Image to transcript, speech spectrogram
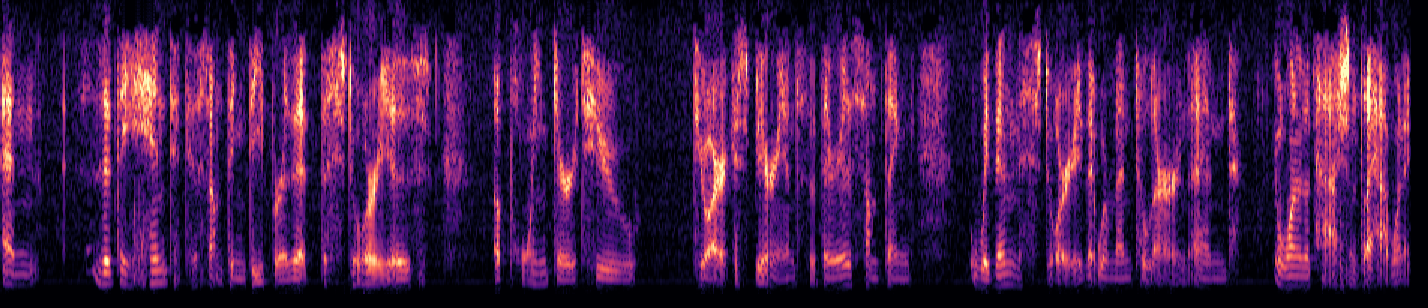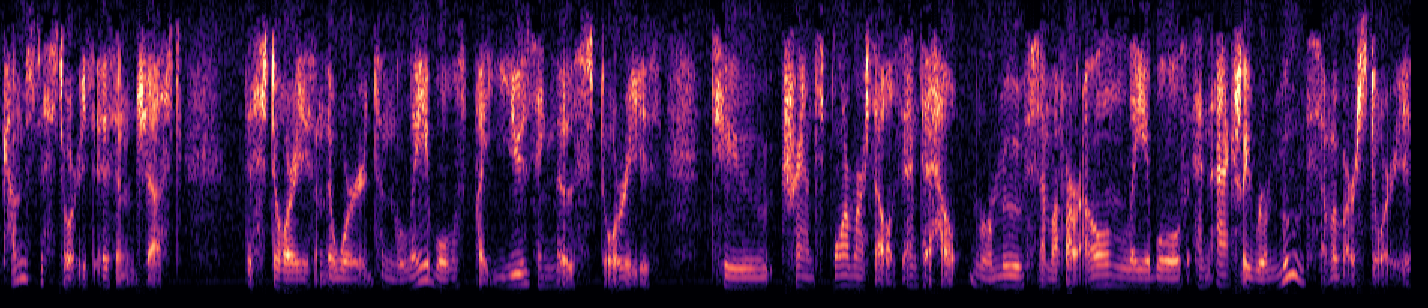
and that they hint to something deeper. That the story is a pointer to to our experience. That there is something within the story that we're meant to learn, and one of the passions I have when it comes to stories isn't just the stories and the words and the labels, but using those stories to transform ourselves and to help remove some of our own labels and actually remove some of our stories.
